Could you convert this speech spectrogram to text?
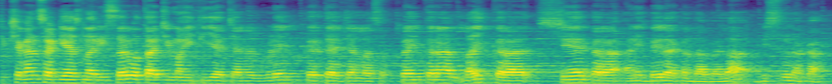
शिक्षकांसाठी असणारी सर्व ताजी माहिती या चॅनल मिळेल तर त्या चॅनलला सबस्क्राईब करा लाईक करा शेअर करा आणि बेल आयकॉन दाबायला विसरू नका.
